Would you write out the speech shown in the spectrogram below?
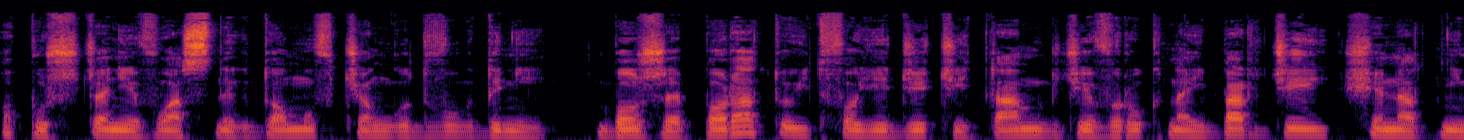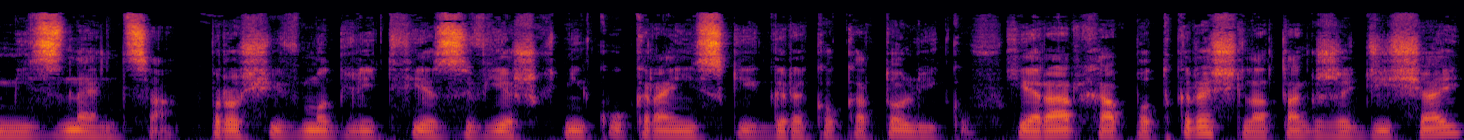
opuszczenie własnych domów w ciągu dwóch dni. Boże, poratuj Twoje dzieci tam, gdzie wróg najbardziej się nad nimi znęca. Prosi w modlitwie zwierzchnik ukraińskich grekokatolików. Hierarcha podkreśla także dzisiaj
